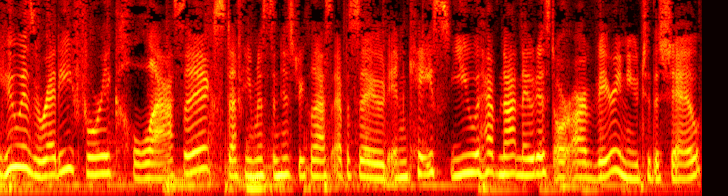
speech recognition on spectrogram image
who is ready for a classic Stuff You Missed in History Class episode? In case you have not noticed or are very new to the show,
